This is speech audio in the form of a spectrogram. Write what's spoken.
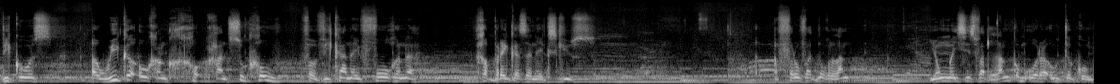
Because 'n weaker ou gaan gaan soek gou vir wie kan hy volgende gebruik as 'n excuse. 'n Vrou wat nog lank jong meisies wat lank om oor 'n ou te kom.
